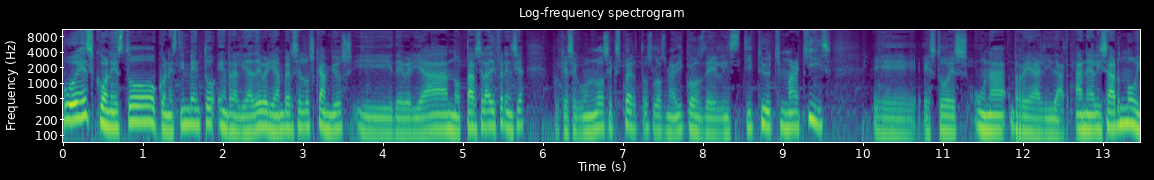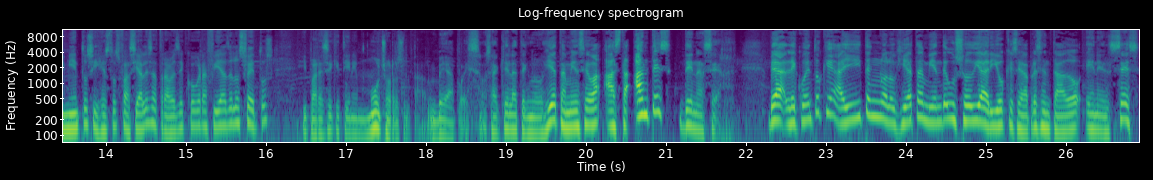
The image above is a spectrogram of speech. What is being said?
Pues con esto, con este invento, en realidad deberían verse los cambios y debería notarse la diferencia, porque según los expertos, los médicos del Institut Marquis, eh, esto es una realidad. Analizaron movimientos y gestos faciales a través de ecografías de los fetos y parece que tiene muchos resultados. Vea pues, o sea que la tecnología también se va hasta antes de nacer. Vea, le cuento que hay tecnología también de uso diario que se ha presentado en el CES.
